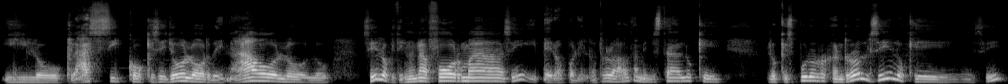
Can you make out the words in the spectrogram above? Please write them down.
y lo clásico, qué sé yo, lo ordenado, lo, lo, ¿sí? lo que tiene una forma, ¿sí? pero por el otro lado también está lo que, lo que es puro rock and roll, ¿sí? Lo que, ¿sí?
